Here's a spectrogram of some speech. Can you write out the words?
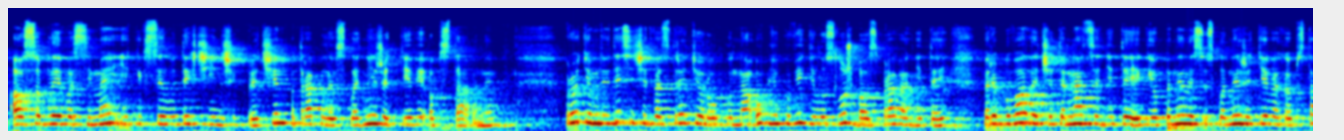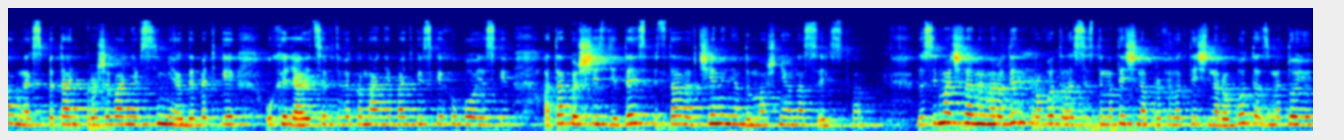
а особливо сімей, які в силу тих чи інших причин потрапили в складні життєві обставини. Протягом 2023 року на обліку відділу служба у справах дітей перебували 14 дітей, які опинились у складних життєвих обставинах з питань проживання в сім'ях, де батьки ухиляються від виконання батьківських обов'язків, а також 6 дітей з підстави вчинення домашнього насильства. З усіма членами родин проводилася систематична профілактична робота з метою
